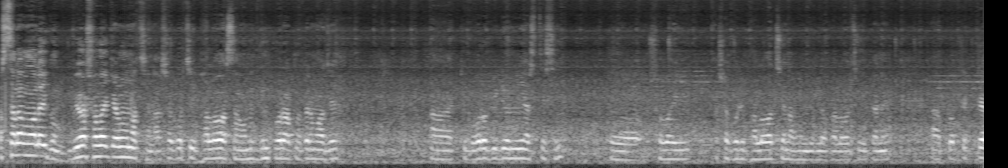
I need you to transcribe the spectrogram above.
আসসালামু আলাইকুম। বিয়া সবাই কেমন আছেন? আশা করছি ভালো আছেন। অনেকদিন পর আপনাদের মাঝে একটি বড় ভিডিও নিয়ে আসতেছি। তো সবাই আশা করি ভালো আছেন, আলহামদুলিল্লাহ ভালো আছি এখানে। প্রত্যেকটা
